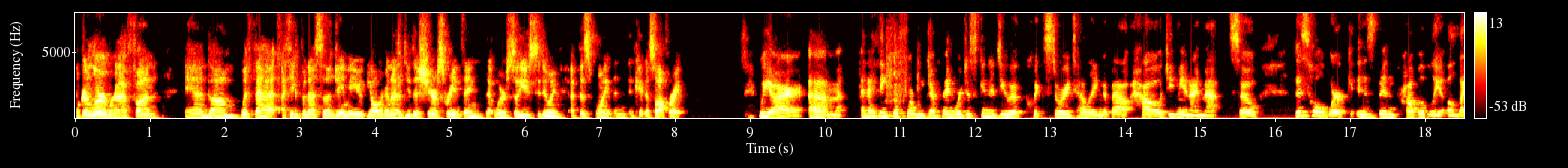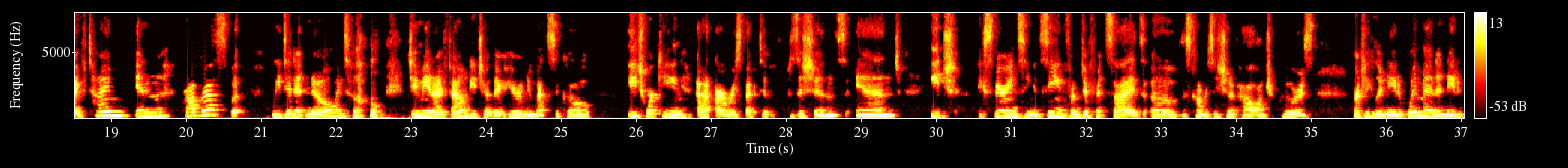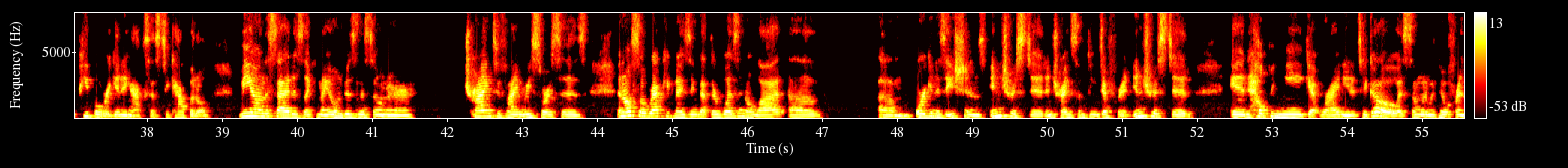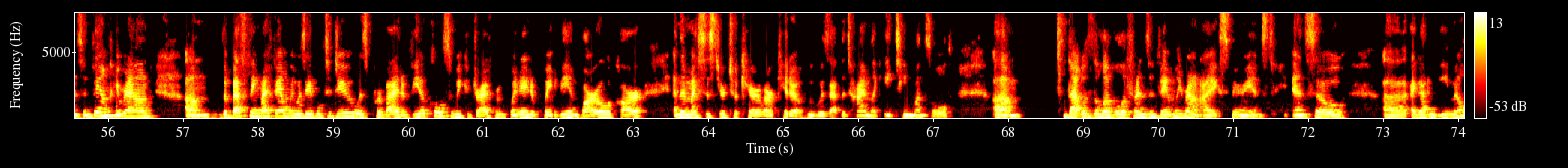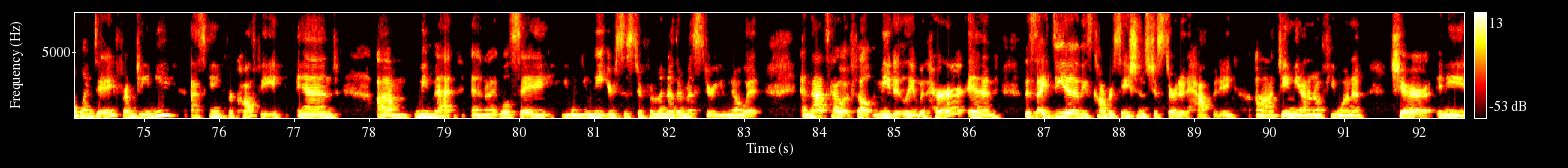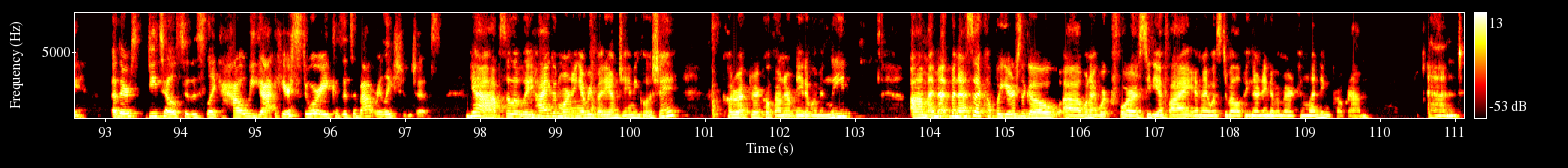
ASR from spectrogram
We're gonna learn. We're gonna have fun and um, with that, I think Vanessa and Jaime, y'all are going to do this share screen thing that we're so used to doing at this point and, and kick us off, right? We are. Um, and I think before we jump in, we're just going to do a quick storytelling about how Jaime and I met. So, this whole work has been probably a lifetime in progress, but we didn't know until Jaime and I found each other here in New Mexico, each working at our respective positions and each experiencing and seeing from different sides of this conversation of how entrepreneurs, particularly Native women and Native people, were getting access to capital. Me on the side is like my own business owner, trying to find resources, and also recognizing that there wasn't a lot of um, organizations interested in trying something different, interested in helping me get where I needed to go as someone with no friends and family around. Um, the best thing my family was able to do was provide a vehicle so we could drive from point A to point B and borrow a car. And then my sister took care of our kiddo, who was at the time like 18 months old. Um, that was the level of friends and family around I experienced. And so uh, I got an email one day from Jaime asking for coffee. And um, we met. And I will say, when you meet your sister from another mister, you know it. And that's how it felt immediately with her. And this idea, these conversations just started happening. Uh, Jaime, I don't know if you want to share any other details to this, like how we got here story, because it's about relationships. Yeah, absolutely. Hi, good morning, everybody. I'm Jaime Gloshay, co director, co founder of Native Women Lead. Um, I met Vanessa a couple years ago uh, when I worked for CDFI and I was developing their Native American lending program. And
